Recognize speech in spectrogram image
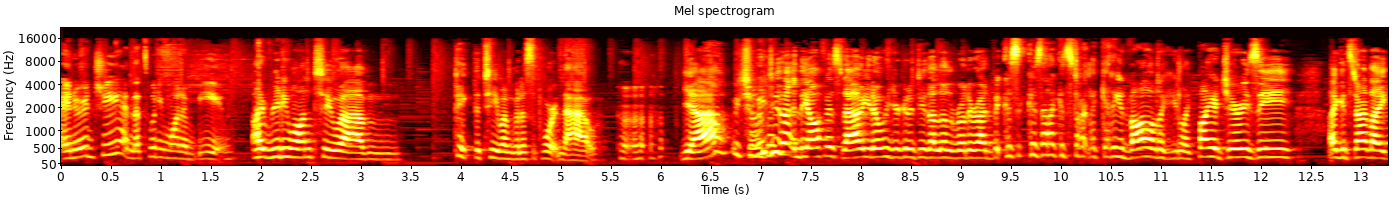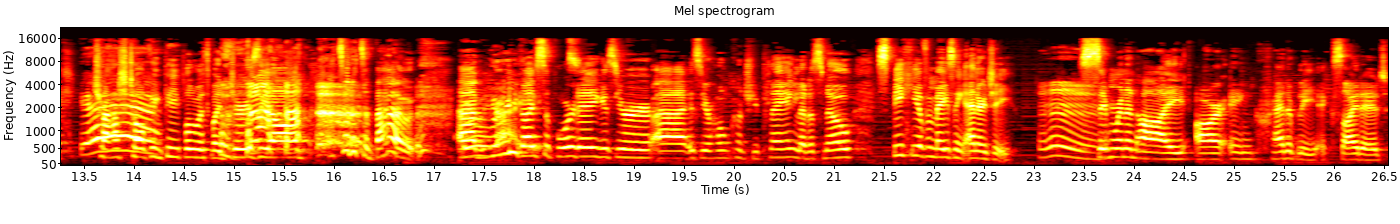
energy, and that's what you want to be. I really want to um, pick the team I'm going to support now. yeah, should we do that in the office now? You know, you're going to do that little run around because because then I can start like getting involved. I can like buy a jersey. I can start like yeah. trash talking people with my jersey on. That's what it's about. Um, right. Who are you guys supporting? Is your uh, is your home country playing? Let us know. Speaking of amazing energy, mm. Simran and I are incredibly excited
